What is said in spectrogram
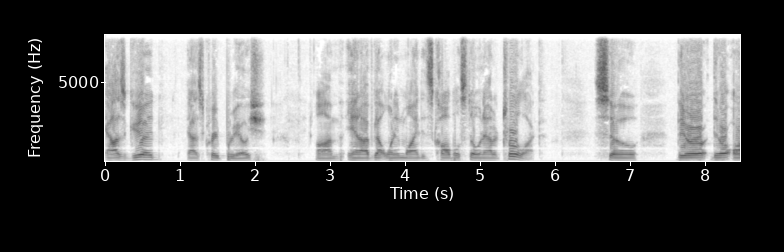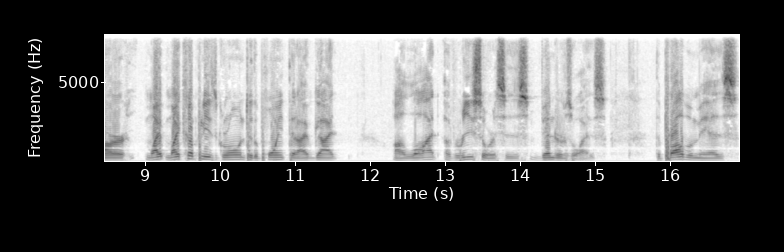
as good as crepe brioche. Um, and I've got one in mind. It's cobblestone out of Turlock. So there there are my my company has grown to the point that I've got a lot of resources vendors wise. The problem is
